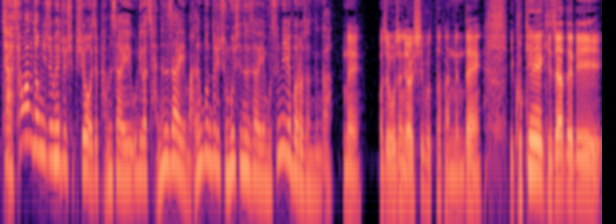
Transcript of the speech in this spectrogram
자, 상황 정리 좀 해주십시오. 어제 밤사이 우리가 자는 사이 많은 분들이 주무시는 사이에 무슨 일이 벌어졌는가? 네. 어제 오전 10시부터 봤는데 이 국회 기자들이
